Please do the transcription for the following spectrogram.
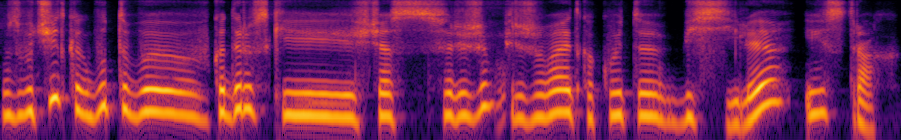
Звучит, как будто бы кадыровский сейчас режим переживает какое-то бессилие и страх.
